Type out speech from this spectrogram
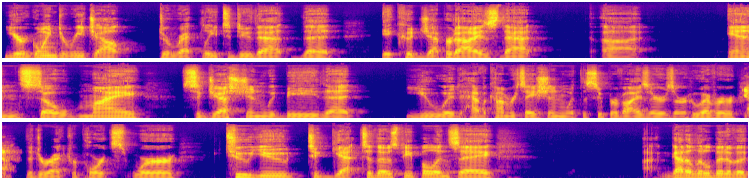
you're going to reach out directly to do that, that it could jeopardize that. Uh, and so my suggestion would be that you would have a conversation with the supervisors or whoever yeah. the direct reports were to you to get to those people and say, I got a little bit of a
